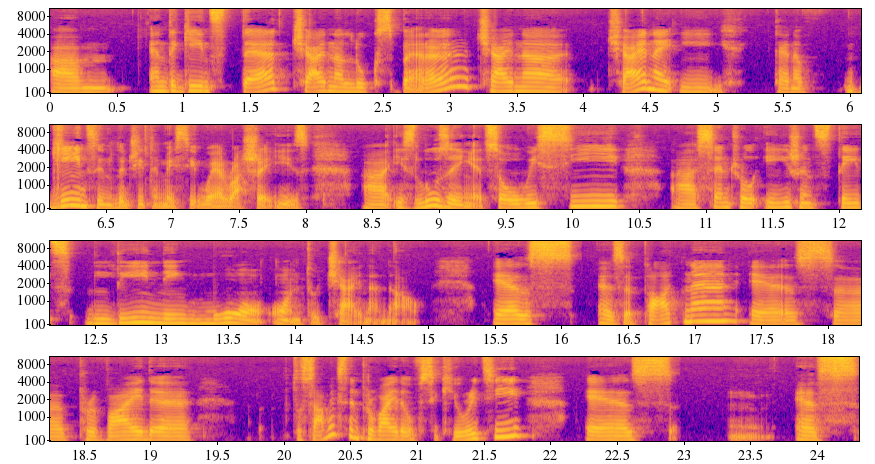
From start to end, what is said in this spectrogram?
um, and against that, China looks better. China China kind of gains in legitimacy where Russia is uh, is losing it. So we see uh, Central Asian states leaning more onto China now as as a partner, as a provider to some extent provider of security, as as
